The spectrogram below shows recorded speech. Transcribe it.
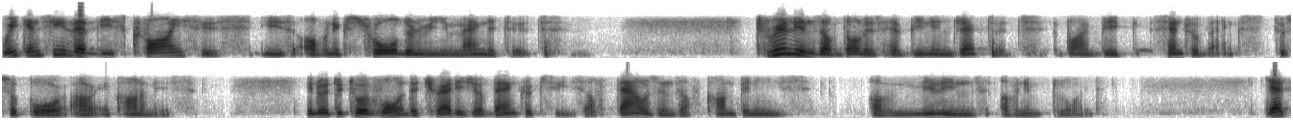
we can see that this crisis is of an extraordinary magnitude. Trillions of dollars have been injected by big central banks to support our economies in order to avoid the tragedy of bankruptcies of thousands of companies, of millions of unemployed. Yet,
